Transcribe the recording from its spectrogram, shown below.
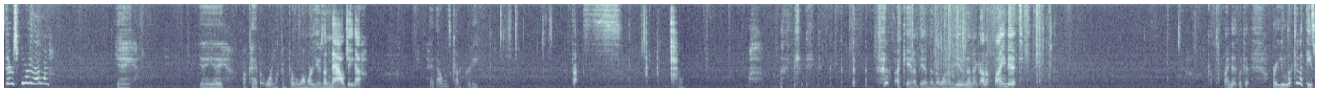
there's more of that one. Yay. Yay, yay. Okay, but we're looking for the one we're using now, Gina. Hey, that one's kind of pretty. That's... I can't abandon the one I'm using. I gotta find it. Look at... Are you looking at these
